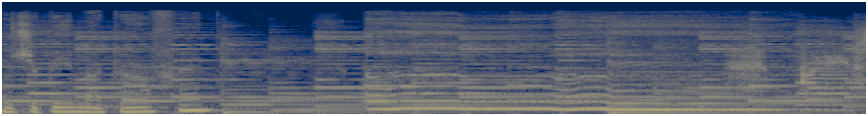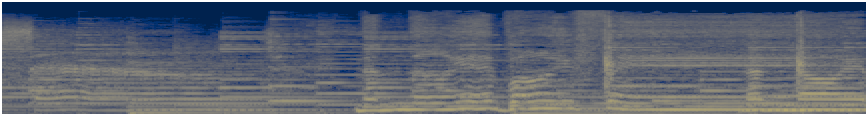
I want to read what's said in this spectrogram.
Would you be my girlfriend? 난 너의 boyfriend 난 너의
